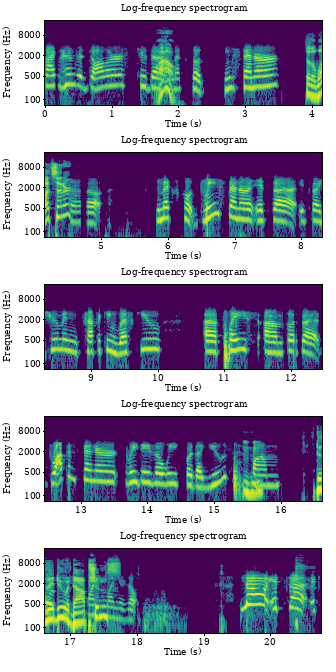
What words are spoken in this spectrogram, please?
five hundred dollars to the Wow. New Mexico Dream Center. To the what center? The New Mexico Dream Center. It's a it's a human trafficking rescue uh, place. Um, so it's a drop-in center three days a week for the youth Mhm. from. Do they do 14 to 21 adoptions? Years old. No, it's uh, it's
